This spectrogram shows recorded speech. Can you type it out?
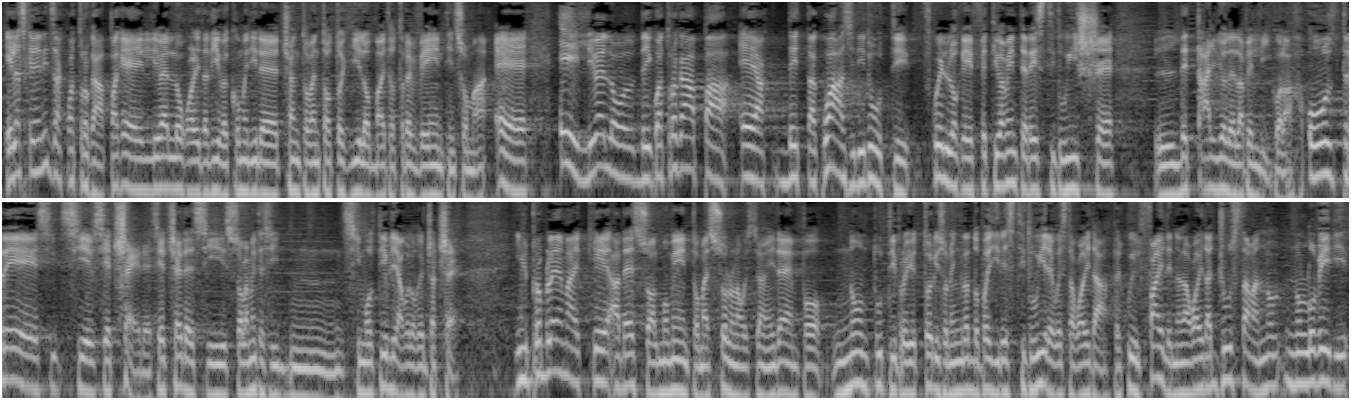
E la scannerizza a 4K, che è il livello qualitativo, è come dire 128 KB o 320, insomma, è, e il livello dei 4K è a detta quasi di tutti quello che effettivamente restituisce il dettaglio della pellicola. Oltre si, si, si eccede, si eccede, si, solamente si, mh, si moltiplica quello che già c'è. Il problema è che adesso al momento, ma è solo una questione di tempo, non tutti i proiettori sono in grado poi di restituire questa qualità, per cui il file è nella qualità giusta, ma non, non lo vedi,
